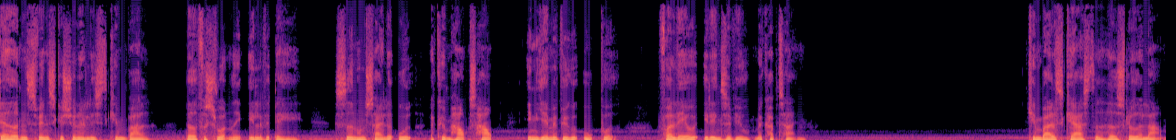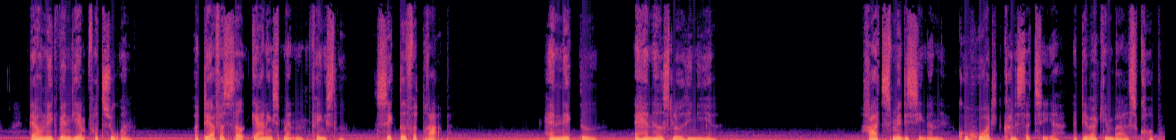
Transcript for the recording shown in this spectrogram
Der havde den svenske journalist Kim Wall været forsvundet i 11 dage, siden hun sejlede ud af Københavns Havn i en hjemmebygget ubåd for at lave et interview med kaptajnen. Kim Walls kæreste havde slået alarm, da hun ikke vendte hjem fra turen, og derfor sad gerningsmanden fængslet, sigtet for drab han nægtede, at han havde slået hende ihjel. Retsmedicinerne kunne hurtigt konstatere, at det var Kimbals krop,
